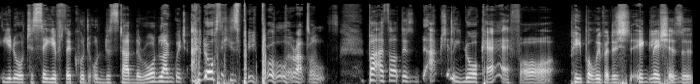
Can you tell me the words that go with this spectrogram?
you know, to see if they could understand their own language. I know these people are adults, but I thought there's actually no care for people with an English as, a,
